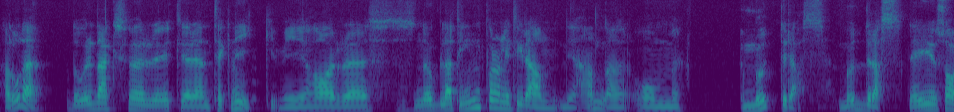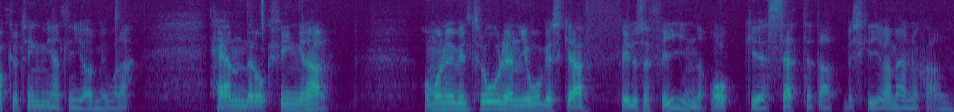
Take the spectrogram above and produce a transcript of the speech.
Hallå där! Då är det dags för ytterligare en teknik. Vi har eh, snubblat in på den lite grann. Det handlar om mudras. Mudras, det är ju saker och ting vi egentligen gör med våra händer och fingrar. Om man nu vill tro den yogiska filosofin och eh, sättet att beskriva människan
